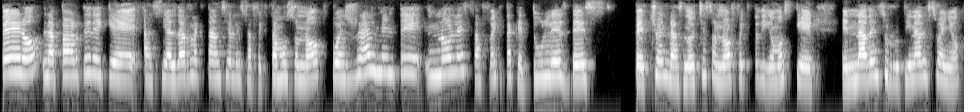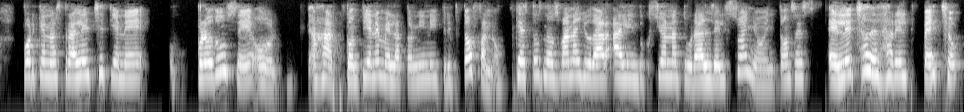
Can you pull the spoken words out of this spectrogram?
pero la parte de que hacia al dar lactancia les afectamos o no, pues realmente no les afecta que tú les des pecho en las noches o no afecta, digamos que en nada en su rutina de sueño, porque nuestra leche tiene, produce o contiene melatonina y triptófano, que estos nos van a ayudar a la inducción natural del sueño. Entonces, el hecho de dar el pecho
